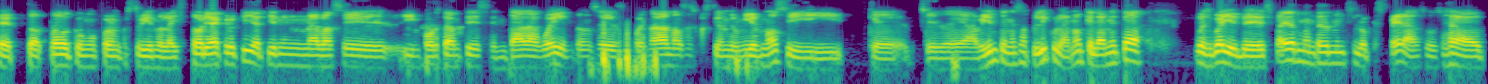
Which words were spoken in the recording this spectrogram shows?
eh, to, todo cómo fueron construyendo la historia. Creo que ya tienen una base importante sentada, güey. Entonces, pues nada más es cuestión de unirnos y que, que avienten esa película, ¿no? Que la neta, pues, güey, de Spider-Man realmente es lo que esperas. O sea,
